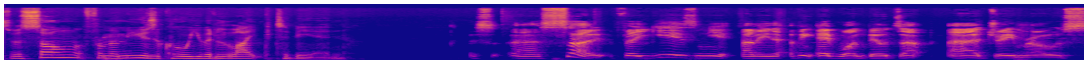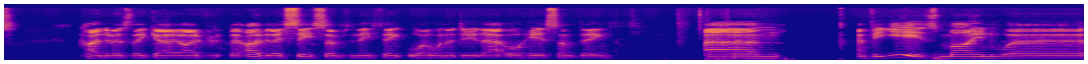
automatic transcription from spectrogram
So a song from a musical you would like to be in. Uh, so for years and years, I mean, I think everyone builds up uh, dream roles kind of as they go. Either either they see something they think, "Oh, I want to do that," or hear something. Um, and for years, mine were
